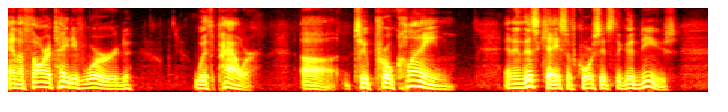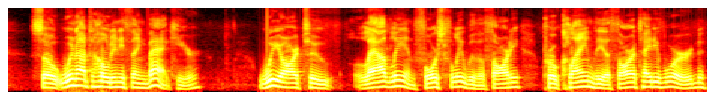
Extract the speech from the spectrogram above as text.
an authoritative word with power, uh, to proclaim. And in this case, of course, it's the good news. So we're not to hold anything back here. We are to loudly and forcefully, with authority, proclaim the authoritative word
